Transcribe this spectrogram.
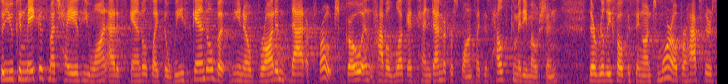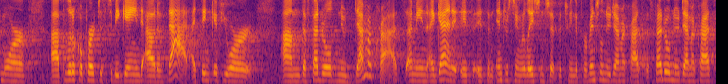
So you can make as much hay as you want out of scandals like the WE scandal, but you know, broaden that approach. Go and have a look at pandemic response, like this health committee motion they're really focusing on tomorrow. Perhaps there's more uh, political purchase to be gained out of that. I think if you're um, the federal New Democrats. I mean, again, it's, it's an interesting relationship between the provincial New Democrats, the federal New Democrats,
